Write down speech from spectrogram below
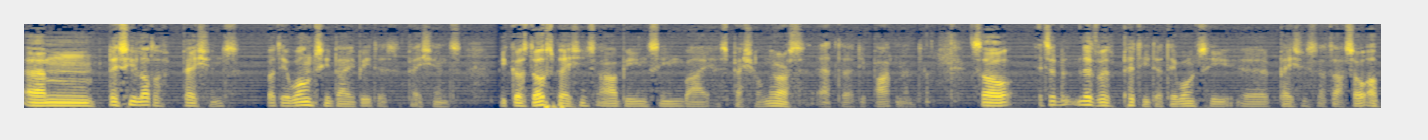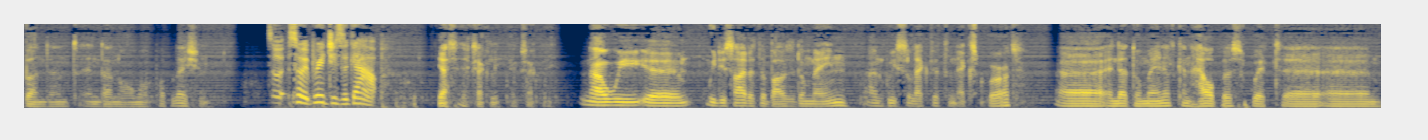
um, they see a lot of patients, but they won't see diabetes patients because those patients are being seen by a special nurse at the department. So it's a little bit pity that they won't see uh, patients that are so abundant in their normal population. So, so it bridges a gap. Yes, exactly, exactly. Now we uh, we decided about the domain, and we selected an expert uh, in that domain that can help us with uh, um,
